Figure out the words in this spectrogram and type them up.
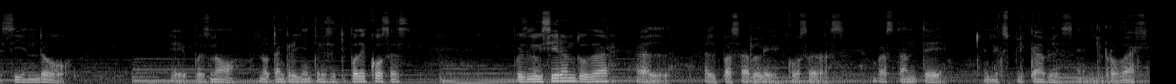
siendo pues no, no tan creyente en ese tipo de cosas, pues lo hicieron dudar al, al pasarle cosas bastante inexplicables en el rodaje,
